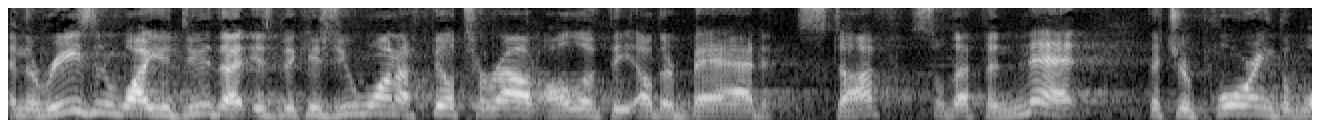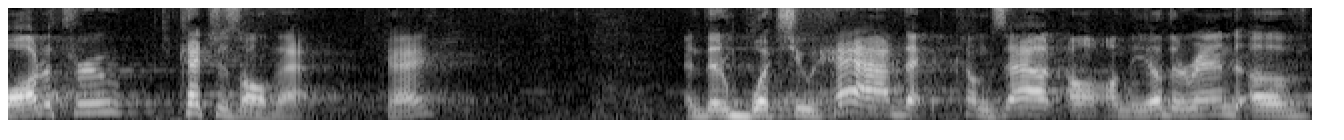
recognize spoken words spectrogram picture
And the reason why you do that is because you want to filter out all of the other bad stuff so that the net that you're pouring the water through catches all that, okay? And then what you have that comes out on the other end of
